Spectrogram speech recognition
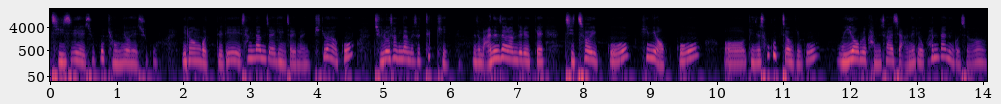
지지해주고 격려해주고 이런 것들이 상담자에 굉장히 많이 필요하고 진로 상담에서 특히 그래서 많은 사람들이 이렇게 지쳐 있고 힘이 없고 어, 굉장히 소극적이고 위험을 감수하지 않으려고 한다는 거죠.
